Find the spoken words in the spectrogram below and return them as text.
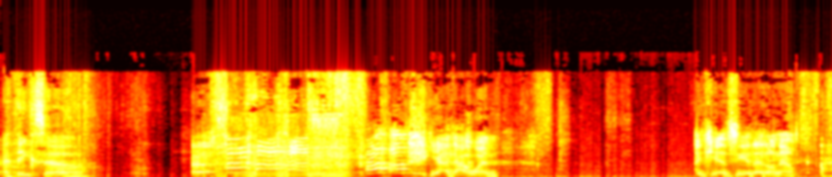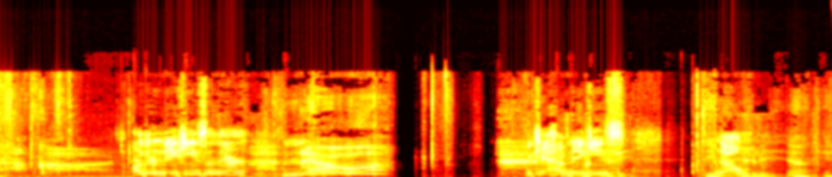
I think so. Uh, Yeah, that one. I can't see it. I don't know. Are there nakies in there? no. We can't have nakies. Do you No. want there to be? Okay.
